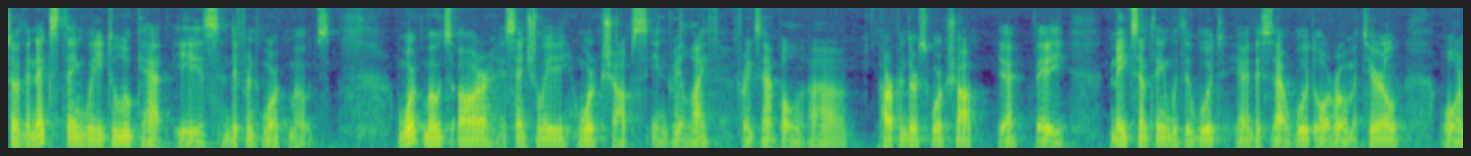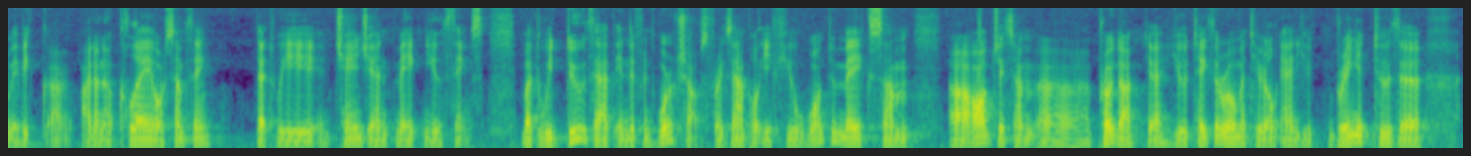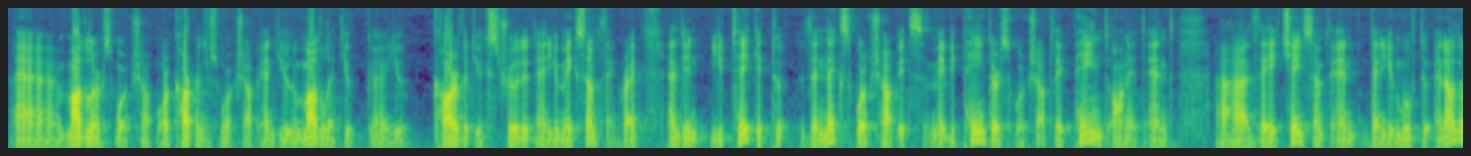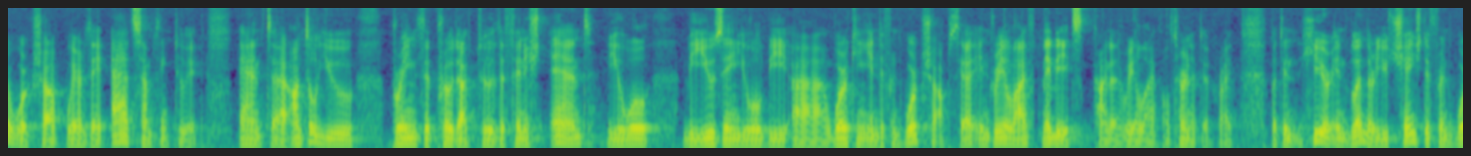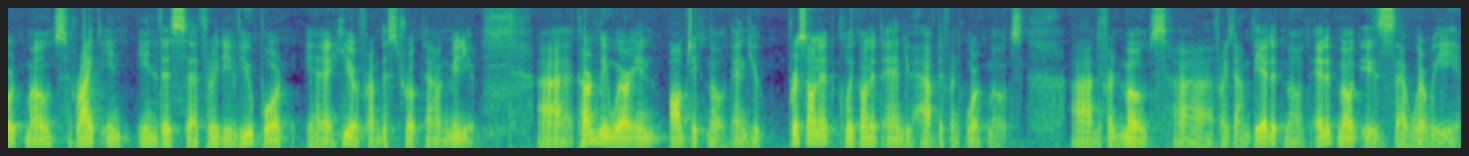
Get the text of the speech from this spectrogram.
So the next thing we need to look at is different work modes. Work modes are essentially workshops in real life. For example, uh, carpenter's workshop, yeah, they make something with the wood, yeah, this is a wood or raw material, or maybe, uh, I don't know, clay or something that we change and make new things. But we do that in different workshops. For example, if you want to make some object, some uh, product, yeah, you take the raw material and you bring it to the uh, modeler's workshop or carpenter's workshop, and you model it, you uh, you carve it, you extrude it, and you make something, right? And then you take it to the next workshop. It's maybe painter's workshop. They paint on it and uh, they change something, and then you move to another workshop where they add something to it, and uh, until you bring the product to the finished end, you will be using, you will be uh, working in different workshops. Yeah, in real life, maybe it's kind of real life alternative, right? But in here in Blender, you change different work modes right in in this uh, 3D viewport uh, here from this drop down menu. Uh, currently, we're in object mode, and you press on it, click on it, and you have different work modes uh, different modes. Uh, for example, the edit mode. Edit mode is uh, where we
